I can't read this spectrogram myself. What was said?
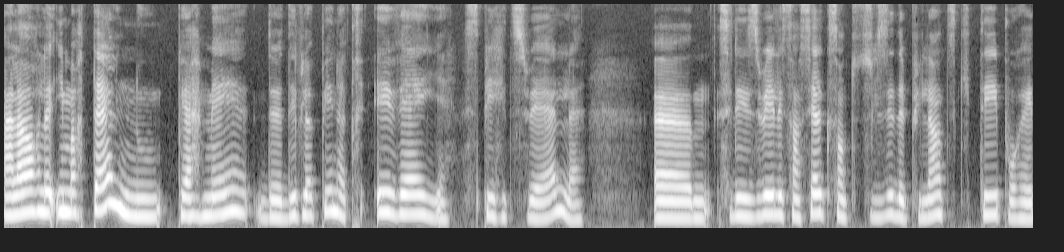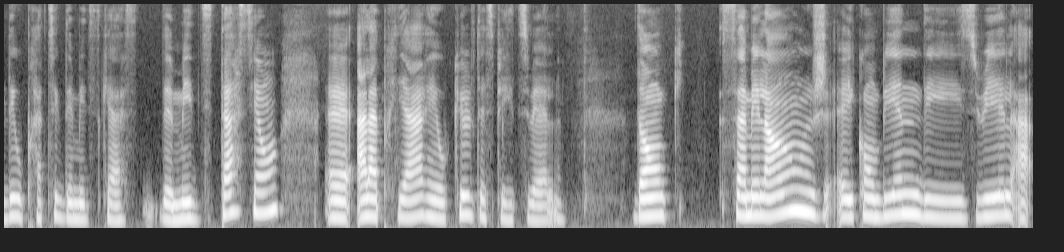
Alors, le immortel nous permet de développer notre éveil spirituel euh, c'est des huiles essentielles qui sont utilisées depuis l'Antiquité pour aider aux pratiques de, méditation, euh, à la prière et au culte spirituel. Donc, ça mélange et combine des huiles à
